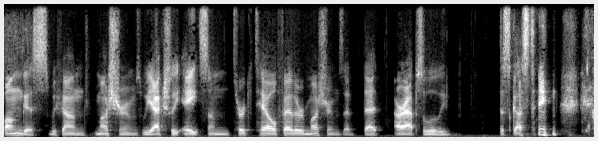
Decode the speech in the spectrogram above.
fungus we found mushrooms. We actually ate some turkey tail feather mushrooms that that are absolutely disgusting.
